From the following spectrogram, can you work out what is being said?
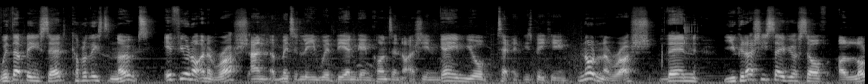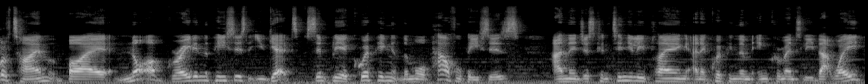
With that being said, a couple of things to note. If you're not in a rush, and admittedly with the endgame content not actually in-game, you're technically speaking not in a rush, then you can actually save yourself a lot of time by not upgrading the pieces that you get, simply equipping the more powerful pieces and then just continually playing and equipping them incrementally that way.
